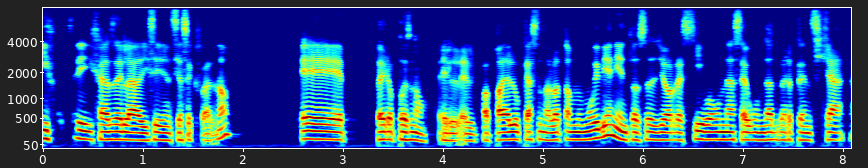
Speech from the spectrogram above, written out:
hijos e hijas de la disidencia sexual, ¿no? Eh, pero pues no, el, el, papá de Lucas no lo tomó muy bien y entonces yo recibo una segunda advertencia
